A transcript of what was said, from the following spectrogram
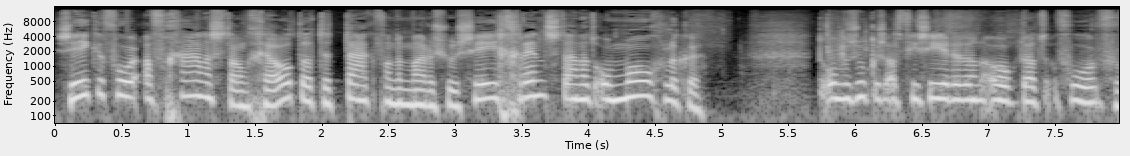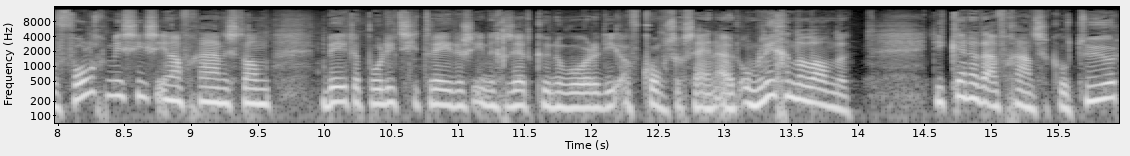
zeker voor Afghanistan geldt dat de taak van de marechaussee grenst aan het onmogelijke. De onderzoekers adviseren dan ook dat voor vervolgmissies in Afghanistan beter politietrainers ingezet kunnen worden die afkomstig zijn uit omliggende landen. Die kennen de Afghaanse cultuur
